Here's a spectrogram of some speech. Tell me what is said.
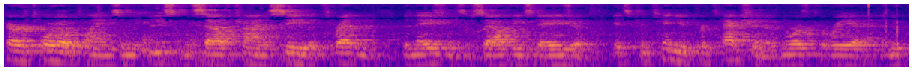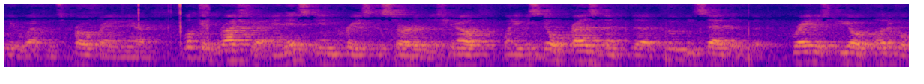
territorial claims in the East and South China Sea that threaten the nations of Southeast Asia, its continued protection of North Korea and the nuclear weapons program there. Look at Russia and its increased assertiveness. You know, when he was still president, uh, Putin said that the greatest geopolitical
